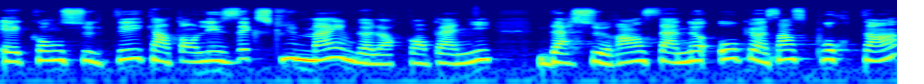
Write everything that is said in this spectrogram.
aient consulté quand on les exclut même de leur compagnie d'assurance? Ça n'a aucun sens. Pourtant,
